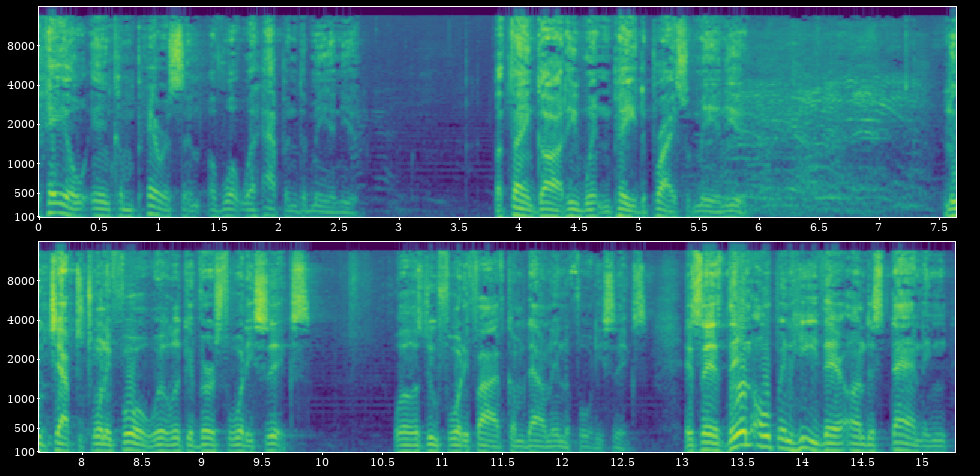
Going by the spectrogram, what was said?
pale in comparison of what would happen to me and you. But thank God he went and paid the price for me and you. Luke chapter 24, we'll look at verse 46. Well, let's do 45, come down into 46. It says, Then opened he their understanding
